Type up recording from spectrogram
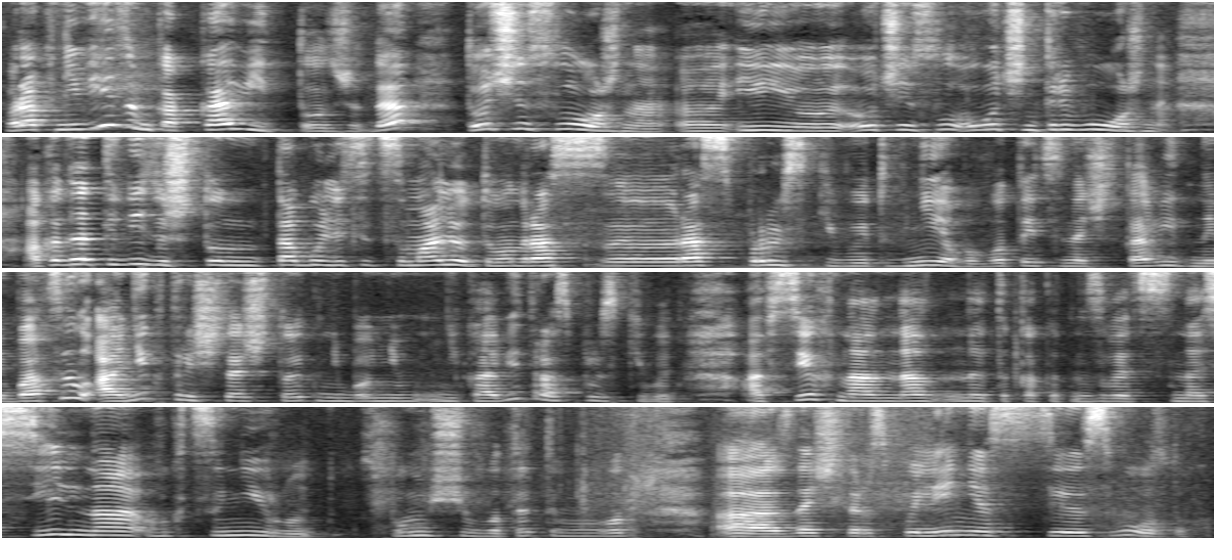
враг не видим, как ковид тот же, да, то очень сложно э, и э, очень, очень тревожно. А когда ты видишь, что над тобой летит самолет, и он рас, э, распрыскивает в небо вот эти, значит, ковидные бациллы, а некоторые считают, что это не, не, не ковид распрыскивают, а всех на, на, на это, как это называется, насильно вакцинируют с помощью вот этого вот, значит, распыления с, с воздухом.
